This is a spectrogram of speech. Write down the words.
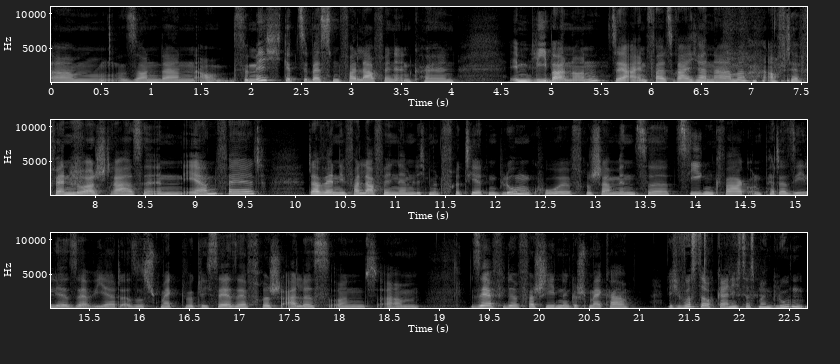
ähm, sondern auch, für mich gibt es die besten Falafeln in Köln im Libanon, sehr einfallsreicher Name, auf der Fenloer Straße in Ehrenfeld. Da werden die Falafeln nämlich mit frittierten Blumenkohl, frischer Minze, Ziegenquark und Petersilie serviert. Also es schmeckt wirklich sehr, sehr frisch alles und ähm, sehr viele verschiedene Geschmäcker. Ich wusste auch gar nicht, dass man Blumen,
